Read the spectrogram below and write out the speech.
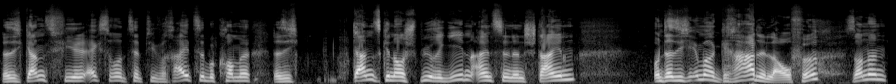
dass ich ganz viel extrorezeptive Reize bekomme, dass ich ganz genau spüre jeden einzelnen Stein und dass ich immer gerade laufe, sondern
